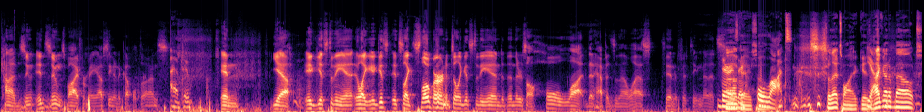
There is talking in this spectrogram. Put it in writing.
kind of zoom it zooms by for me. I've seen it a couple times I have too and yeah, it gets to the end. Like it gets, it's like slow burn until it gets to the end, and then there's a whole lot that happens in the last ten or fifteen minutes. There is Okay, a so- whole lot. so that's why. 'cause Yeah. I got about,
